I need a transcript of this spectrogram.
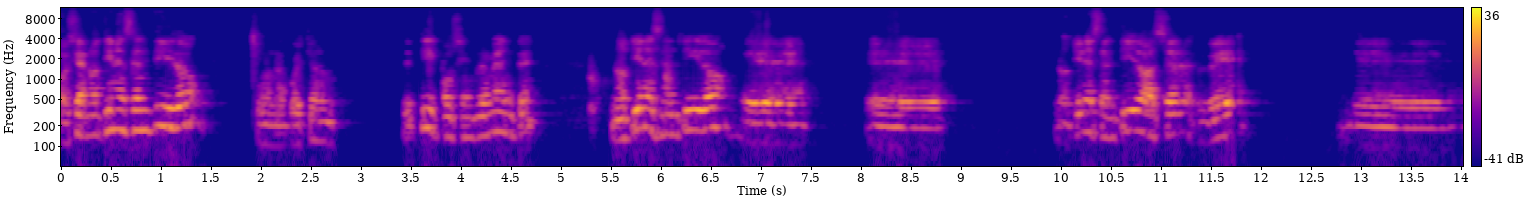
O sea, no tiene sentido, por una cuestión de tipo simplemente, no tiene sentido, eh, eh, no tiene sentido hacer B de,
